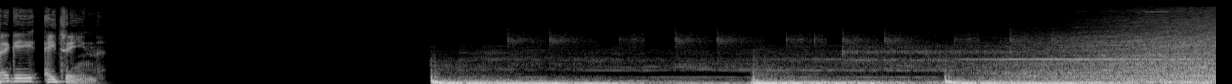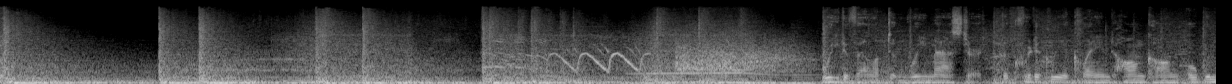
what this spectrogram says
PEGI 18. Redeveloped and remastered, the critically acclaimed Hong Kong open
